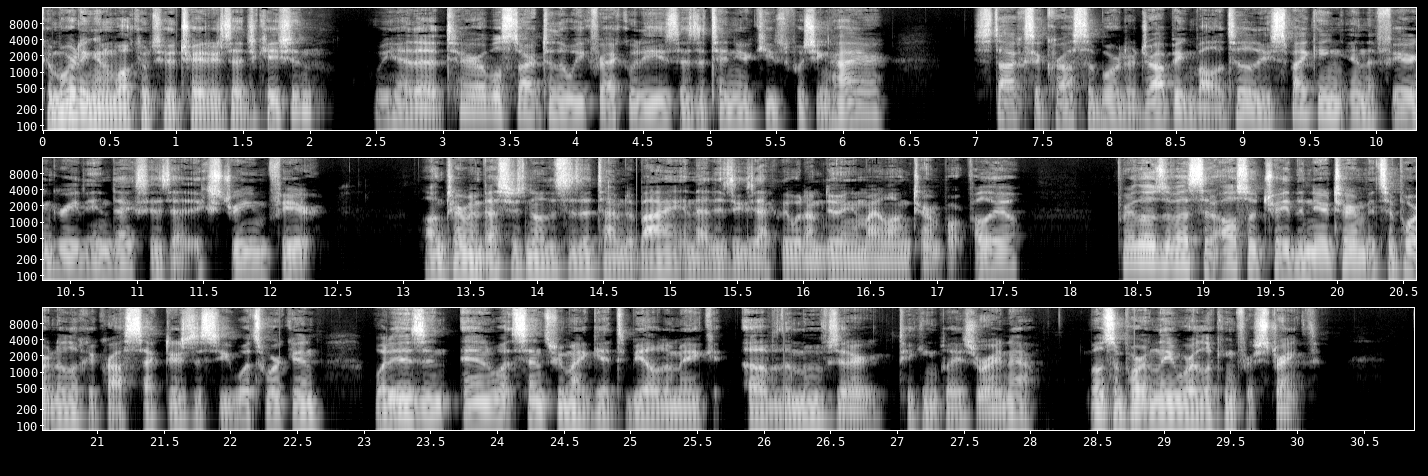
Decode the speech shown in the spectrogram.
Good morning and welcome to a Trader's Education. We had a terrible start to the week for equities as the 10 year keeps pushing higher. Stocks across the board are dropping, volatility spiking, and the fear and greed index is at extreme fear. Long term investors know this is a time to buy, and that is exactly what I'm doing in my long term portfolio. For those of us that also trade the near term, it's important to look across sectors to see what's working, what isn't, and what sense we might get to be able to make of the moves that are taking place right now. Most importantly, we're looking for strength.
